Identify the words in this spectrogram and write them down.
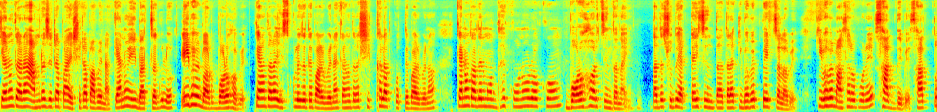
কেন তারা আমরা যেটা পাই সেটা পাবে না? কেন এই বাচ্চাগুলো এইভাবে বড়- হবে? কেন তারা স্কুলে যেতে পারবে না? কেন তারা শিক্ষা লাভ করতে পারবে না? কেন তাদের মধ্যে কোনো রকম বড় হওয়ার চিন্তা নাই? তাদের শুধু একটাই চিন্তা, তারা কীভাবে পেট চালাবে? কীভাবে মাথার ওপরে ছাদ দেবে? ছাদ তো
